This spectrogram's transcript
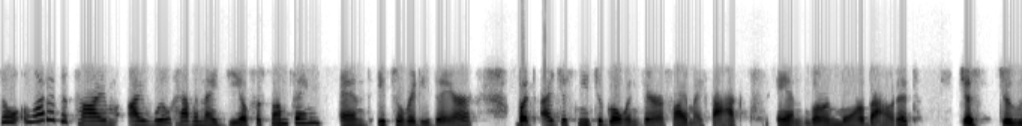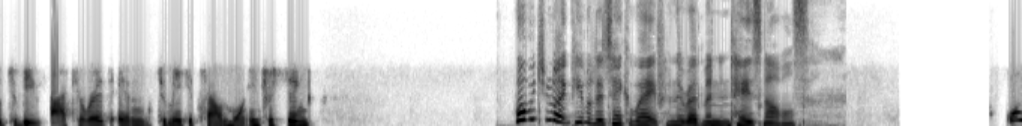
So a lot of the time, I will have an idea for something, and it's already there, but I just need to go and verify my facts and learn more about it just to, to be accurate and to make it sound more interesting. What would you like people to take away from the Redmond and Hayes novels? All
